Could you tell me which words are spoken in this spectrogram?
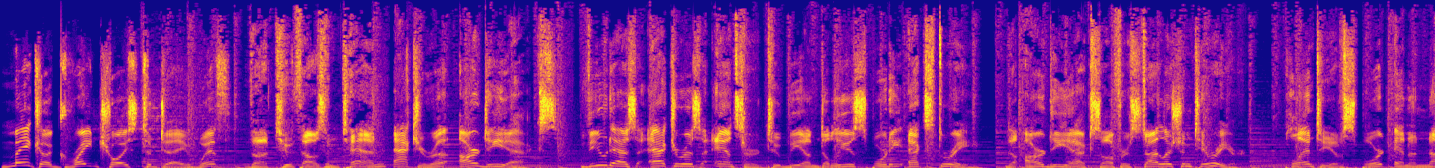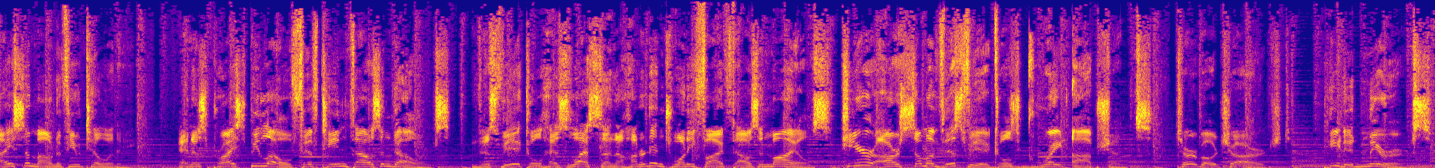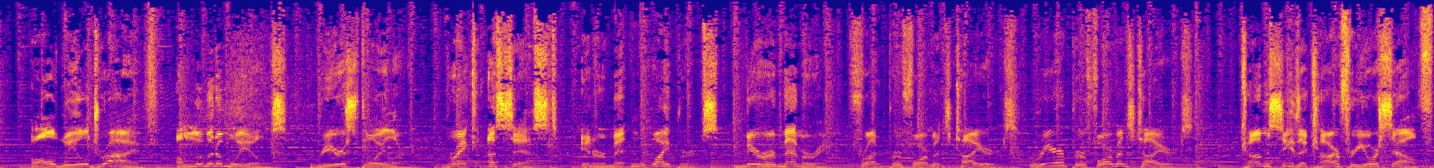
Make a great choice today with the 2010 Acura RDX. Viewed as Acura's answer to BMW's sporty X3, the RDX offers stylish interior, plenty of sport, and a nice amount of utility, and is priced below $15,000. This vehicle has less than 125,000 miles. Here are some of this vehicle's great options. Turbocharged, heated mirrors, all-wheel drive, aluminum wheels, rear spoiler, brake assist, intermittent wipers, mirror memory, front performance tires, rear performance tires. Come see the car for yourself.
